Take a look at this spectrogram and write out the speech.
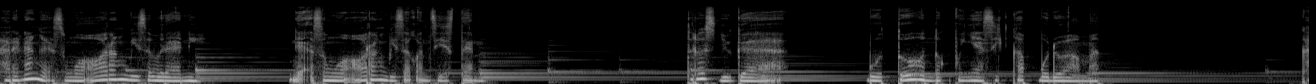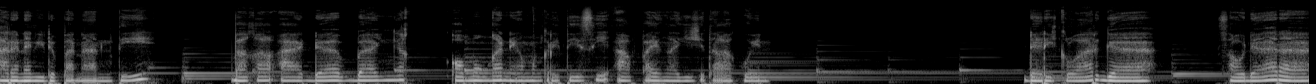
Karena nggak semua orang bisa berani. Nggak semua orang bisa konsisten. Terus juga butuh untuk punya sikap bodoh amat. Karena di depan nanti bakal ada banyak omongan yang mengkritisi apa yang lagi kita lakuin. Dari keluarga, saudara,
